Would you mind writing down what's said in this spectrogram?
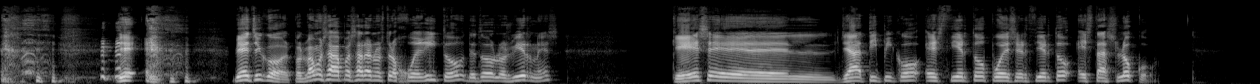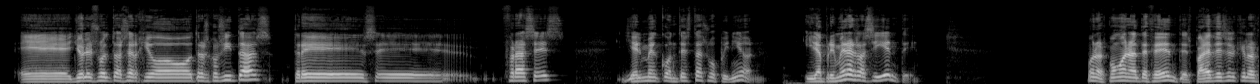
Bien. Bien, chicos, pues vamos a pasar a nuestro jueguito de todos los viernes. Que es el ya típico, es cierto, puede ser cierto, estás loco. Eh, yo le suelto a Sergio tres cositas, tres eh, frases, y él me contesta su opinión. Y la primera es la siguiente. Bueno, os pongo en antecedentes. Parece ser que los,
